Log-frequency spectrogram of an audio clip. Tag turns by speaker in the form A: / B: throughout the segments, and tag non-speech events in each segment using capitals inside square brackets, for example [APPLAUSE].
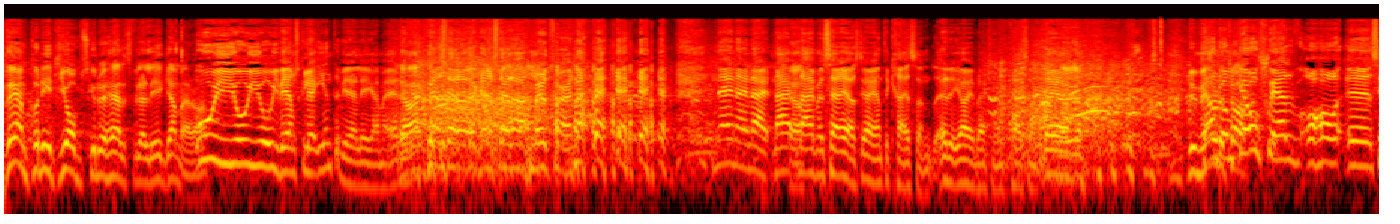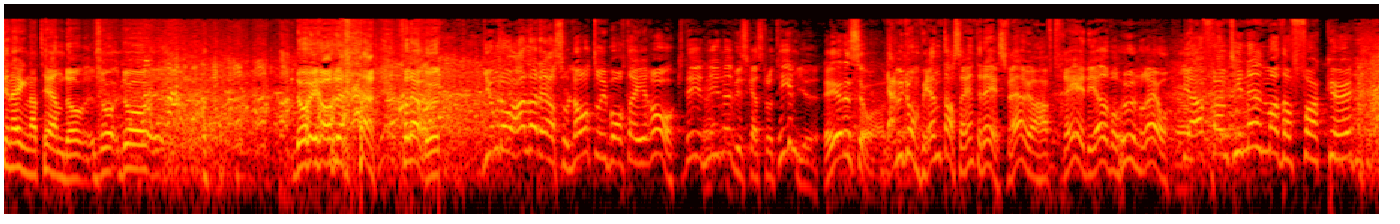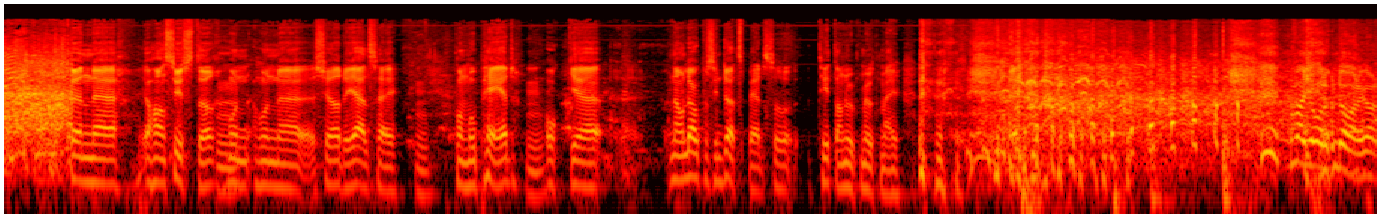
A: Vem på ditt jobb skulle du helst vilja ligga med då?
B: Oj, oj, oj, vem skulle jag inte vilja ligga med? Det kan jag ställa, kan jag ställa [LAUGHS] motfrågan. Nej, nej, nej, nej, nej, men seriöst, jag är inte kräsen. Jag är verkligen inte kräsen. Det är,
A: Du
B: kan de
A: tar...
B: gå själv och ha eh, sina egna tänder, då, då, då är jag där. Förlåt. Jo, men då alla deras soldater är borta i Irak. Det är, är nu vi ska slå till ju.
A: Är det så?
B: Ja, men de väntar sig inte det. Sverige har haft fred i över hundra år. Ja, fram till nu, motherfucker! En, eh, jag har en syster. Hon, hon eh, körde ihjäl sig på en moped. Och eh, när hon låg på sin dödsbädd så tittade hon upp mot mig. [LAUGHS]
A: Vad gjorde hon då?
